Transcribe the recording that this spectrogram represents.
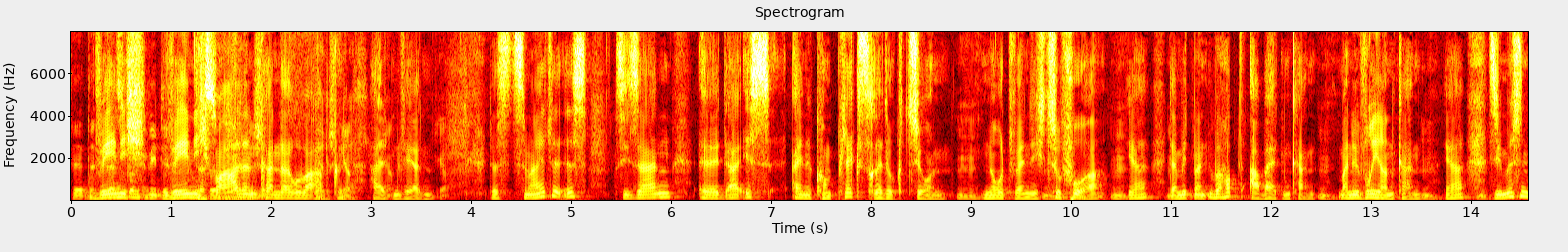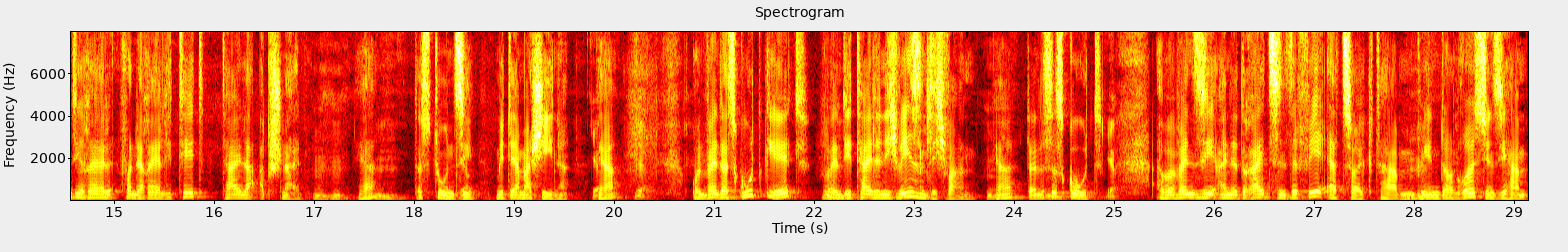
Wenig, wenig Wahlen kann darüber abgehalten werden. Das Zweite ist, Sie sagen, äh, da ist eine Komplexreduktion mhm. notwendig mhm. zuvor, mhm. ja, damit man überhaupt arbeiten kann, mhm. manövrieren kann. Mhm. Ja. Sie müssen die Real von der Realität Teile abschneiden. Mhm. Ja. Das tun Sie ja. mit der Maschine. Ja. ja. ja. Und wenn das gut geht, wenn die Teile nicht wesentlich waren, ja, dann ist es gut. Aber wenn Sie eine 13. Fee erzeugt haben, wie in Dornröschen, Sie haben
